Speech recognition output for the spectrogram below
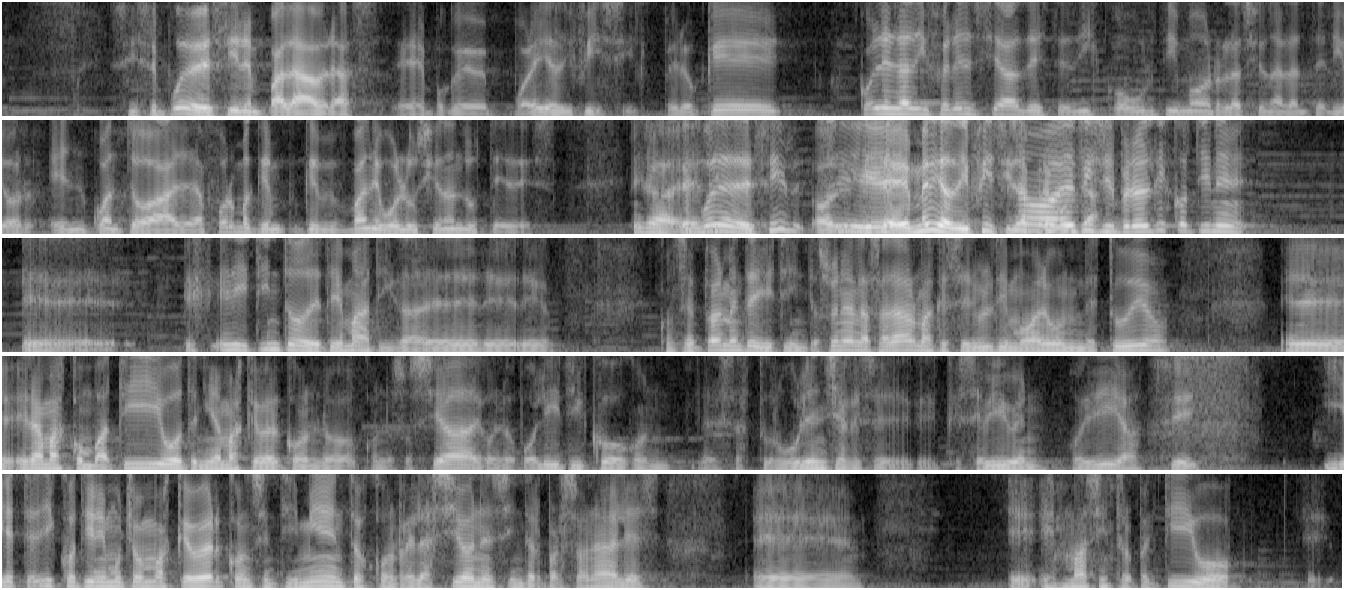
si se puede decir en palabras, eh, porque por ahí es difícil, pero ¿qué, ¿cuál es la diferencia de este disco último en relación al anterior en cuanto a la forma que, van evolucionando ustedes? ¿Se puede decir? Eh, es medio difícil la pregunta. es difícil, pero el disco tiene... Eh, es, distinto de temática, de, conceptualmente distinto. Suenan las alarmas, que es el último álbum de estudio, eh, era más combativo, tenía más que ver con lo, social, con lo político, con esas turbulencias que se, viven hoy día. Sí. Y este disco tiene mucho más que ver con sentimientos, con relaciones interpersonales, eh, eh, es más introspectivo,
